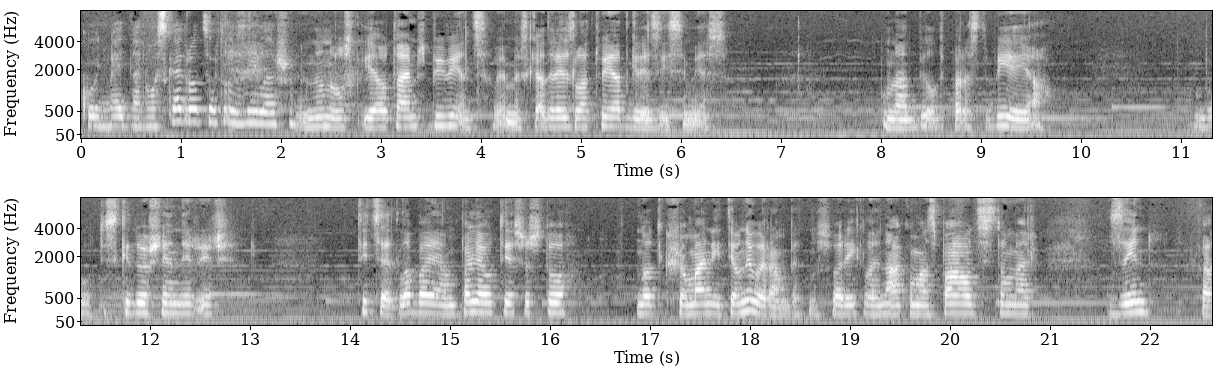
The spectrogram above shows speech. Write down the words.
Ko viņi mēģināja noskaidrot ar to zīlēšanu? Nu, nos, jautājums bija viens, vai mēs kādreiz Latvijā atgriezīsimies. Un atbildi parasti bija jā. Būtiski droši vien ir, ir ticēt labajām, paļauties uz to. Notikušo mainīt jau nevaram, bet nu, svarīgi, lai nākamās paudzes tomēr zina, kā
